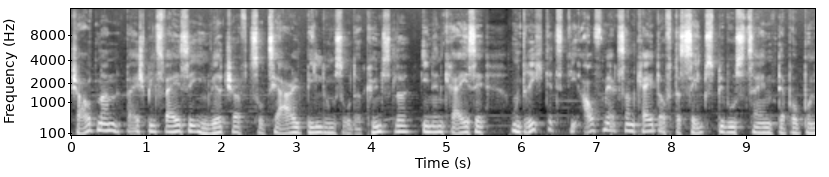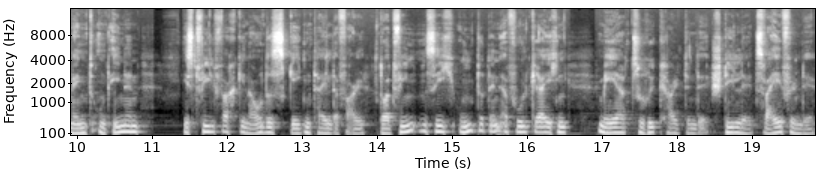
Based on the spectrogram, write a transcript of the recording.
Schaut man beispielsweise in Wirtschaft, Sozial-, Bildungs- oder Künstlerinnenkreise und richtet die Aufmerksamkeit auf das Selbstbewusstsein der Proponent und Innen, ist vielfach genau das Gegenteil der Fall. Dort finden sich unter den Erfolgreichen mehr zurückhaltende, stille, zweifelnde,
